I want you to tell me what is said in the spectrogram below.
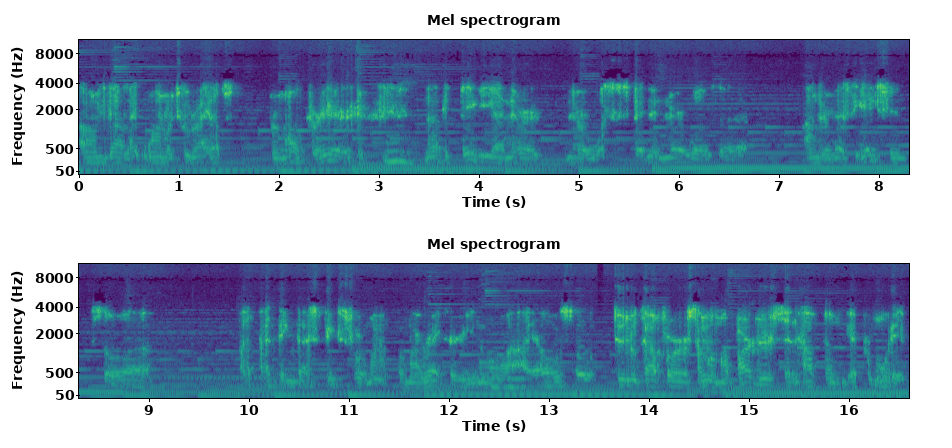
I only got like one or two write-ups from my whole career. Mm. Nothing biggie. I never, never was suspended. Never was uh, under investigation. So. I, I, think that speaks for my for my record. You know, I also do look out for some of my partners and help them get promoted.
